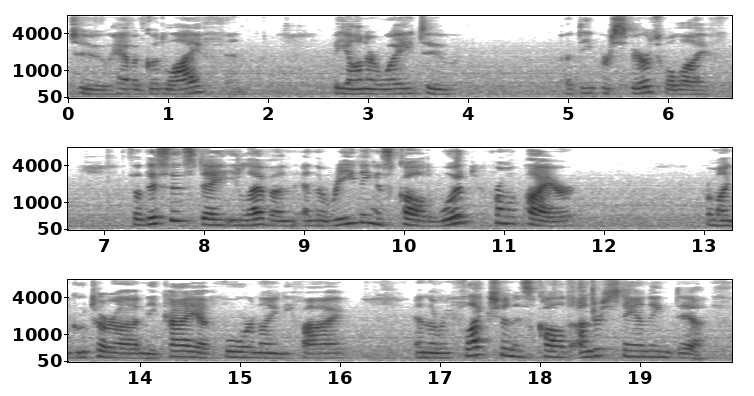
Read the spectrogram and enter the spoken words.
to have a good life and be on our way to a deeper spiritual life. So this is day 11 and the reading is called wood from a pyre from Anguttara Nikaya 495, and the reflection is called Understanding Death.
